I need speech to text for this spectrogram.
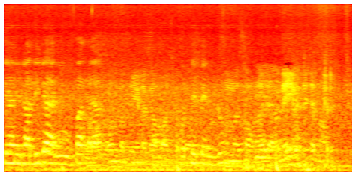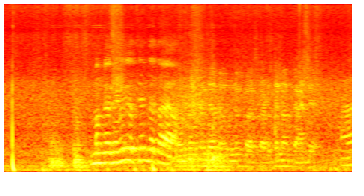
ਤਿਆਰੀ ਕਰ ਲਈ ਬੈਗ ਨੂੰ ਭਰ ਲਿਆ ਹੁਣ ਲਗਾ ਉੱਥੇ ਪਿੰਡ ਨੂੰ? ਹੁਣ ਮੈਂ ਸੌਣਾ ਜਾ ਨਹੀਂ ਉੱਥੇ ਚੱਲਣਾ। ਮੰਗਾ ਕਹਿੰਦੇ ਵੀ ਉੱਥੇ ਹੁੰਦਾ ਤਾਇਆ ਹੁਣ ਮੈਂ ਕਹਿੰਦਾ ਉਹਨੂੰ ਦੇਣਾ ਕਹਿੰਦੇ ਹਾਂ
